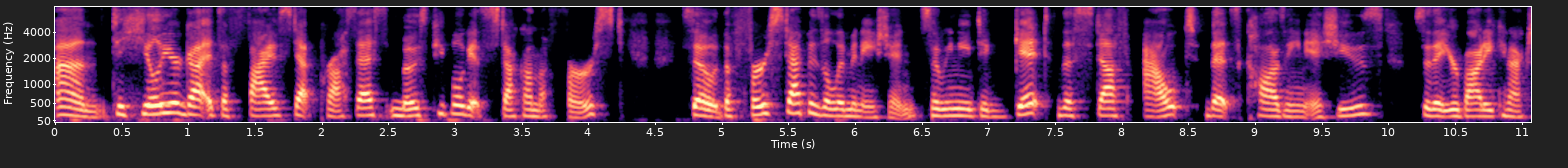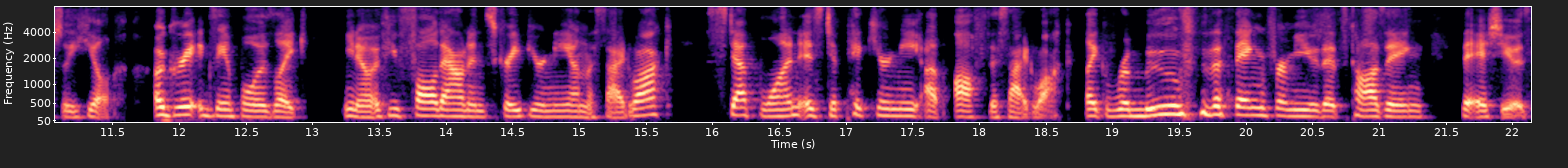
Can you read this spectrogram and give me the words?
um, to heal your gut? It's a five step process. Most people get stuck on the first. So, the first step is elimination. So, we need to get the stuff out that's causing issues so that your body can actually heal. A great example is like, you know, if you fall down and scrape your knee on the sidewalk, step one is to pick your knee up off the sidewalk, like remove the thing from you that's causing the issues.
